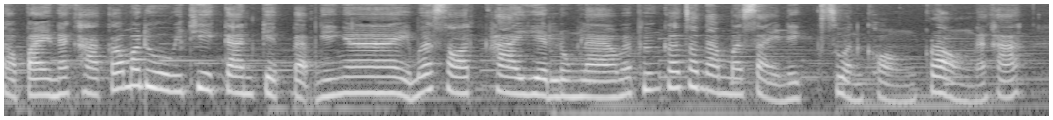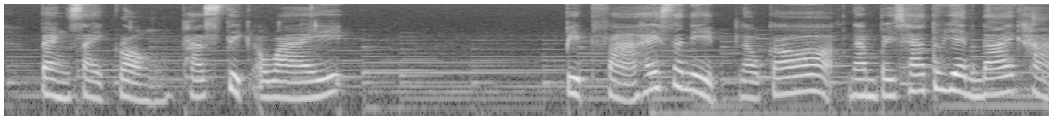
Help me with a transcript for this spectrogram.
ต่อไปนะคะก็มาดูวิธีการเก็บแบบง่าย ๆ เมื่อซอสคลายเย็นลงแล้วแม่พึ่งก็จะนำมาใส่ในส่วนของกล่องนะคะ แบ่งใส่กล่องพลาสติกเอาไว้ ปิดฝาให้สนิท แล้วก็นำไปแช่ตู้เย็นได้ค่ะ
